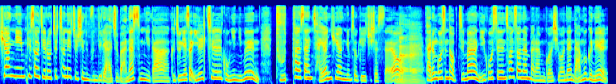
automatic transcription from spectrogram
휴양림 피서지로 추천해 주시는 분들이 아주 많았습니다. 그중에서 1702님은 두타산 자연휴양림 소개해 주셨어요. 네. 다른 곳은 덥지만 이곳은 선선한 바람과 시원한 나무 그늘,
